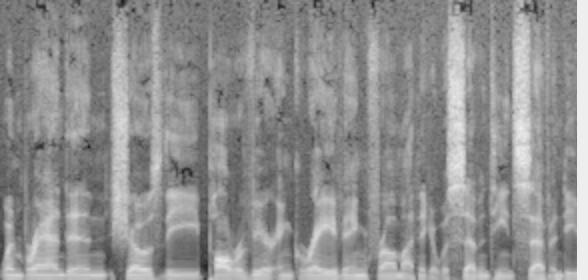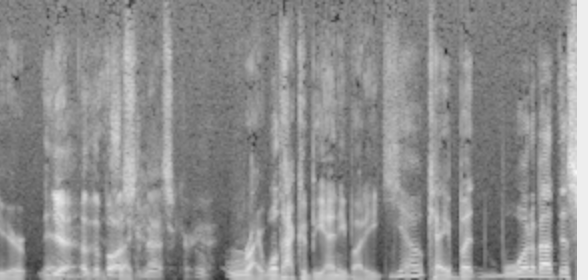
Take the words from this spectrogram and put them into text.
when Brandon shows the Paul Revere engraving from I think it was 1770 or Yeah, of the it's like- Boston Massacre. Yeah. Right. Well, that could be anybody. Yeah, okay, but what about this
